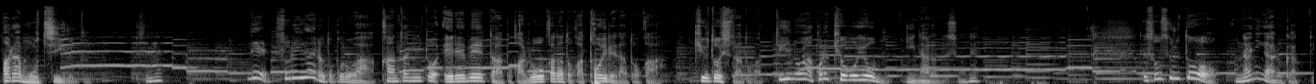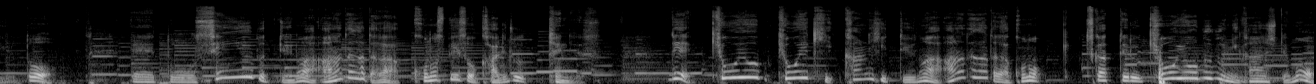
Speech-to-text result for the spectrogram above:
ぱら用いる部ですね。でそれ以外のところは簡単に言うとエレベーターとか廊下だとかトイレだとか給湯室だとかっていうのはこれ共用部になるんですよね。でそうすると何があるかっていうと,、えーと、占有部っていうのはあなた方がこのスペースを借りる権利です。で共用共益費管理費っていうのはあなた方がこの使ってる共用部分に関しても、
